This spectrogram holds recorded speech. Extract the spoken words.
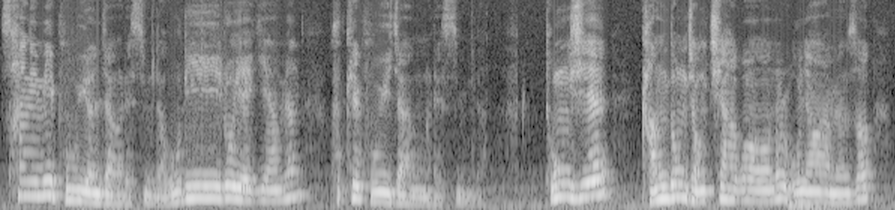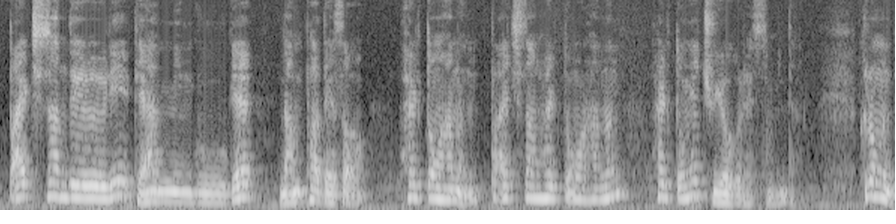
상임위 부위원장을 했습니다. 우리로 얘기하면 국회 부의장을 했습니다. 동시에 강동 정치학원을 운영하면서 빨치산들이 대한민국에 난파돼서 활동하는 빨치산 활동을 하는 활동의 주역을 했습니다. 그러면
